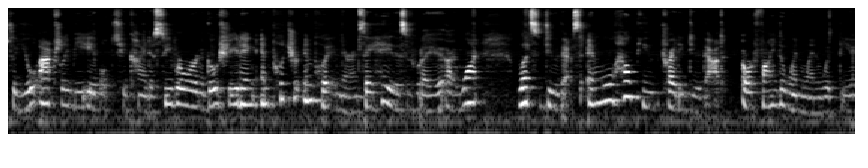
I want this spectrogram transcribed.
So you'll actually be able to kind of see where we're negotiating and put your input in there and say, hey, this is what I, I want. Let's do this. And we'll help you try to do that or find the win-win with the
